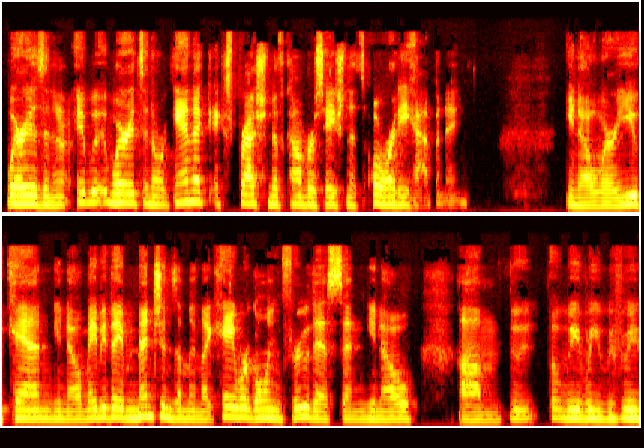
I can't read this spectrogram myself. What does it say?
where it is an it, where it's an organic expression of conversation that's already happening you know, where you can, you know, maybe they mention something like, "Hey, we're going through this," and you know, um, we we we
